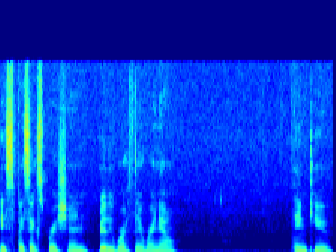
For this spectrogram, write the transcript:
Is space exploration really worth it right now? Thank you.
